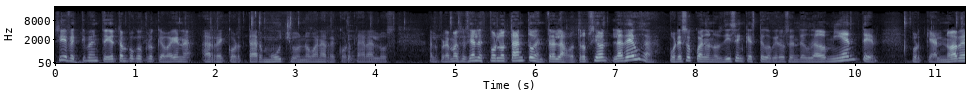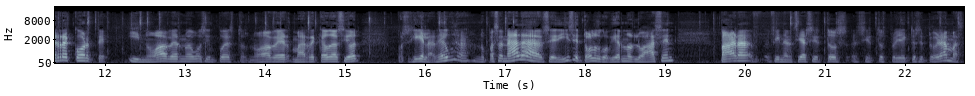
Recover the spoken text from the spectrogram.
Sí, efectivamente, yo tampoco creo que vayan a, a recortar mucho, no van a recortar a los a los programas sociales. Por lo tanto, entra la otra opción, la deuda. Por eso cuando nos dicen que este gobierno se ha endeudado, mienten. Porque al no haber recorte y no haber nuevos impuestos, no haber más recaudación, pues sigue la deuda. No pasa nada. Se dice, todos los gobiernos lo hacen para financiar ciertos, ciertos proyectos y programas.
